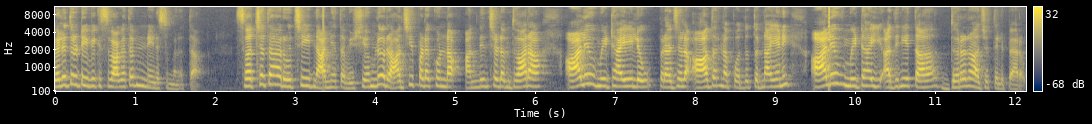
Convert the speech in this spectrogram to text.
వెలుతురు టీవీకి స్వాగతం. నేను సుమలత. స్వచ్ఛత రుచి నాణ్యత విషయంలో రాజీ పడకుండా అందించడం ద్వారా ఆలివ్ మిఠాయిలు ప్రజల ఆదరణ పొందుతున్నాయని ఆలివ్ మిఠాయి అధినేత దొరరాజు తెలిపారు.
